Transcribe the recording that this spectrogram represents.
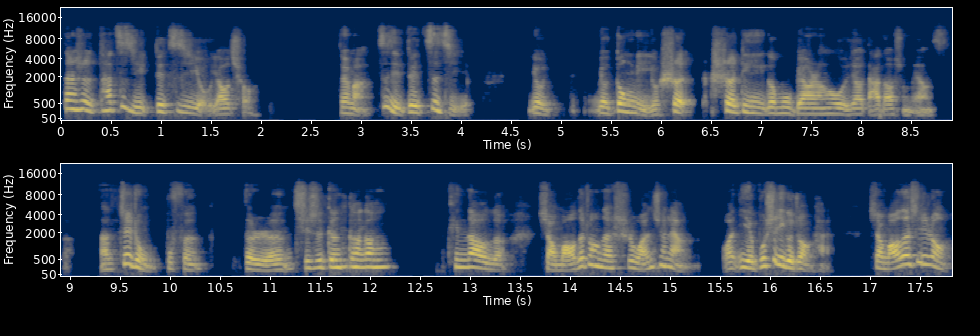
但是他自己对自己有要求，对吗？自己对自己。有有动力，有设设定一个目标，然后我就要达到什么样子的啊？这种部分的人，其实跟刚刚听到的小毛的状态是完全两完，也不是一个状态。小毛的是一种，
